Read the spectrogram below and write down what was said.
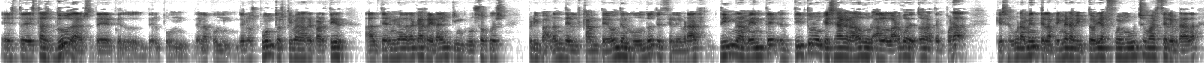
este, estas dudas de, de, los puntos que iban a repartir al término de la carrera y que incluso pues privaron del campeón del mundo de celebrar dignamente el título que se ha ganado a lo largo de toda la temporada, que seguramente la primera victoria fue mucho más celebrada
